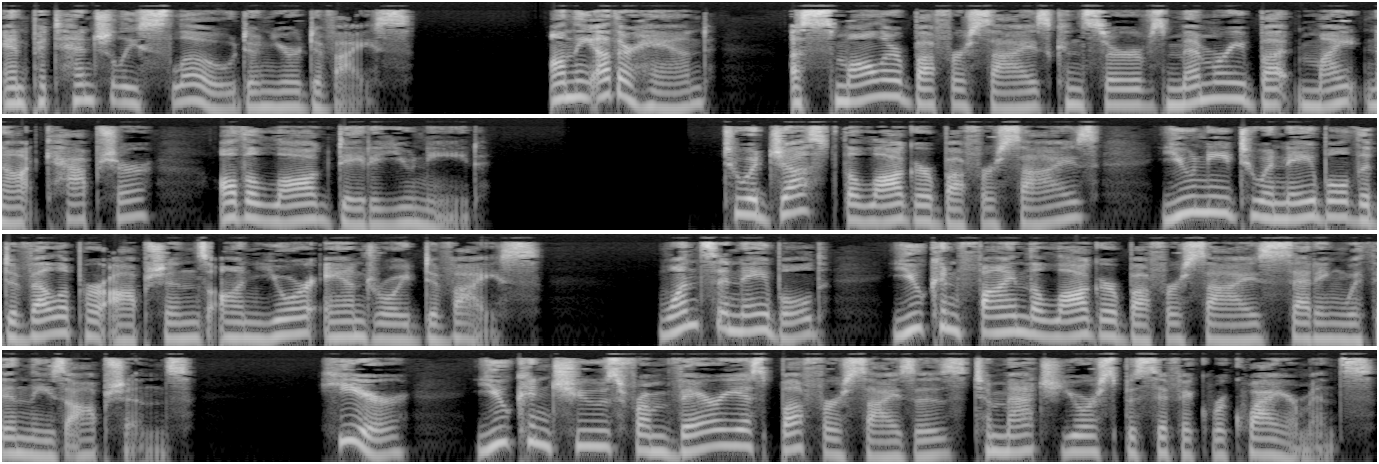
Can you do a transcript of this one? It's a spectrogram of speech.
and potentially slow down your device. On the other hand, a smaller buffer size conserves memory but might not capture all the log data you need. To adjust the logger buffer size, you need to enable the developer options on your Android device. Once enabled, you can find the logger buffer size setting within these options. Here, you can choose from various buffer sizes to match your specific requirements.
